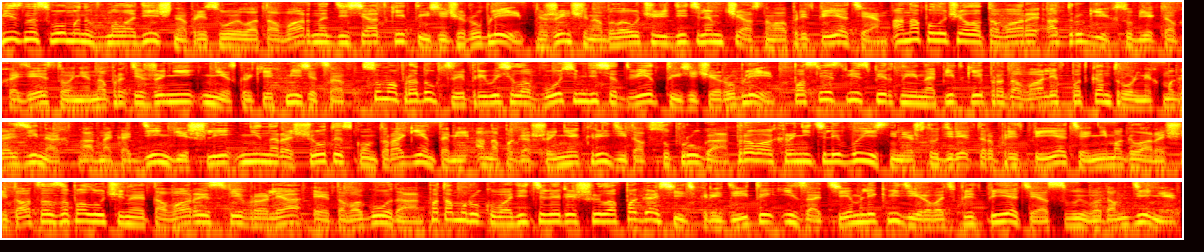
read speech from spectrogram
Бизнесвумен в Молодечно присвоила товар на десятки тысяч рублей. Женщина была учредителем частного предприятия. Она получала товары от других субъектов хозяйствования на протяжении нескольких месяцев. Сумма продукции превысила 82 тысячи рублей. Впоследствии спиртные напитки продавали в подконтрольных магазинах. Однако деньги шли не на расчеты с контрагентами, а на погашение кредитов супруга. Правоохранители выяснили, что директор предприятия не могла рассчитаться за полученные товары с февраля этого года. Потому руководитель решила погасить кредиты и затем ликвидировать предприятие с выводом денег.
